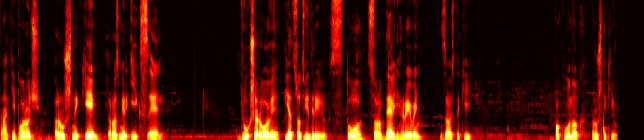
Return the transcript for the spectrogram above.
Так, і поруч рушники розмір XL. Двохшарові 500 відривів. 149 гривень за ось такий пакунок рушників.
